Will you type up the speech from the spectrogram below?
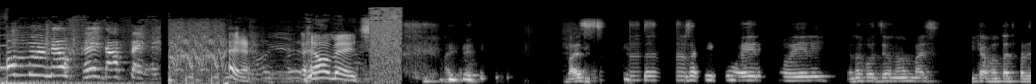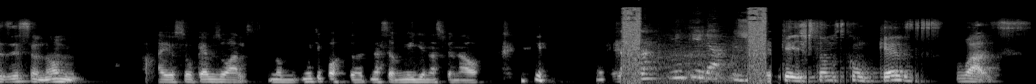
Ô, mano, é o rei da pé! É, realmente. Mas estamos aqui com ele, com ele, eu não vou dizer o nome, mas fique à vontade para dizer seu nome. Aí eu sou o Kevin Wallace, nome muito importante nessa mídia nacional. Mentira. Ok, estamos com Kevin Wallace.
